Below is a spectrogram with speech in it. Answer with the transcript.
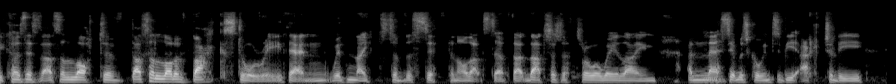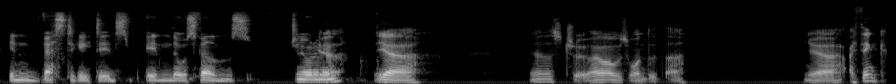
Because there's, that's a lot of that's a lot of backstory then with Knights of the Sith and all that stuff. That that's just a throwaway line unless it was going to be actually investigated in those films. Do you know what I mean? Yeah, yeah, that's true. I always wondered that. Yeah, I think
